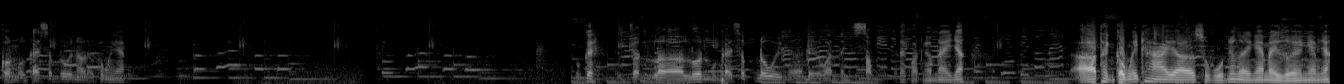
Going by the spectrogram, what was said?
Còn một cái sấp đôi nào nữa không anh em? Ok, chuẩn là luôn một cái sấp đôi nữa để hoàn thành xong cái tài khoản ngày hôm nay nhá. Đã thành công x2 ờ, số 4 cho người anh em này rồi anh em nhé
